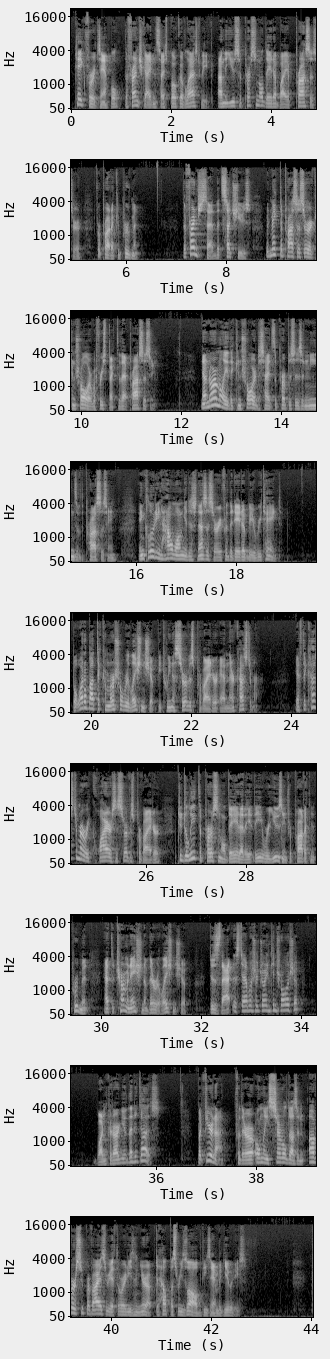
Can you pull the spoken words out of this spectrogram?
Take, for example, the French guidance I spoke of last week on the use of personal data by a processor for product improvement. The French said that such use would make the processor a controller with respect to that processing. Now, normally the controller decides the purposes and means of the processing, including how long it is necessary for the data to be retained. But what about the commercial relationship between a service provider and their customer? If the customer requires the service provider to delete the personal data they, they were using for product improvement at the termination of their relationship, does that establish a joint controllership? One could argue that it does. But fear not, for there are only several dozen other supervisory authorities in Europe to help us resolve these ambiguities.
